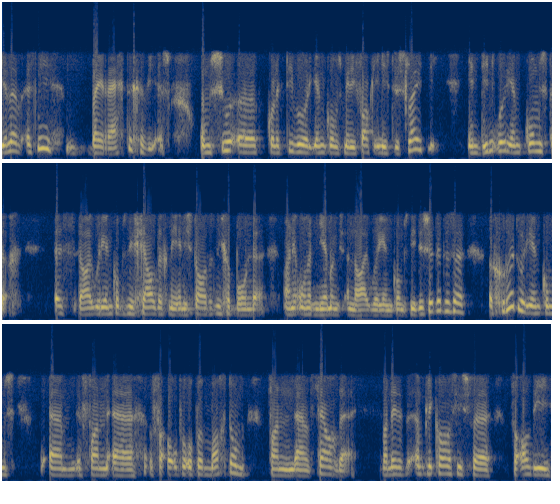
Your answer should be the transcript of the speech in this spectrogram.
julle is nie by regte gewees om so 'n uh, kollektiewe ooreenkoms met die vakunies te sluit nie. En dien ooreenkomstig is daai ooreenkoms nie geldig nie en die staat is nie gebonde aan die ondernemings in daai ooreenkoms nie. Dis so dit is 'n 'n groot ooreenkoms ehm um, van eh uh, op op 'n magdom van uh, velde want dit het implikasies vir vir al die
